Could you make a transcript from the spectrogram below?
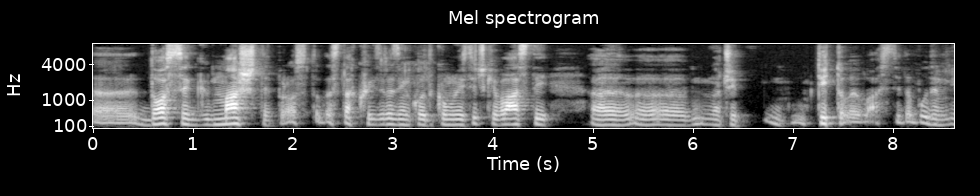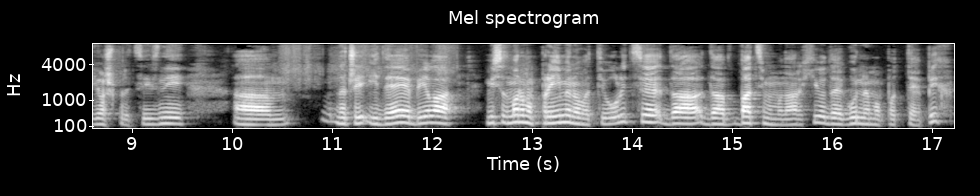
a, doseg mašte, prosto, da se tako izrazim, kod komunističke vlasti, a, znači, Titove vlasti, da budem još precizniji. Znači, ideja je bila, mi sad moramo preimenovati ulice, da, da bacimo monarhiju, da je gurnemo pod tepih,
